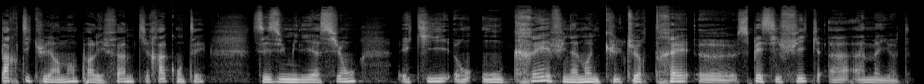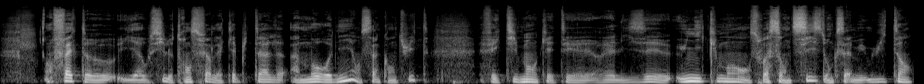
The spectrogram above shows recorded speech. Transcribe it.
particulièrement par les femmes qui racontaient ces humiliations et qui ont, créé finalement une culture très euh, spécifique à, Mayotte. En fait, euh, il y a aussi le transfert de la capitale à Moroni en 58, effectivement qui a été réalisé uniquement en 66, donc ça mis huit ans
